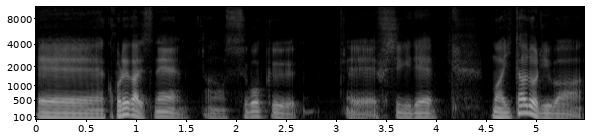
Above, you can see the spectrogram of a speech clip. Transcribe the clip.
えー、これがですね、あの、すごく、えー、不思議で、まあ、虎杖は、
